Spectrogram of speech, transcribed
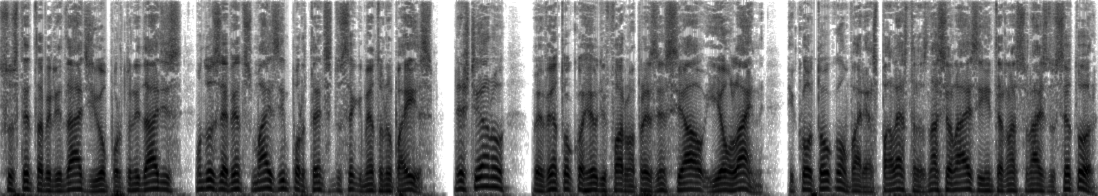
Sustentabilidade e Oportunidades, um dos eventos mais importantes do segmento no país. Neste ano, o evento ocorreu de forma presencial e online e contou com várias palestras nacionais e internacionais do setor.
